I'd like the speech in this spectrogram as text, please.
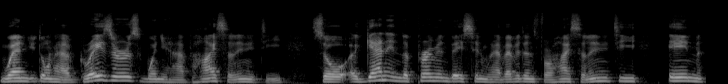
when you don't have grazers, when you have high salinity. So again, in the Permian Basin, we have evidence for high salinity in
